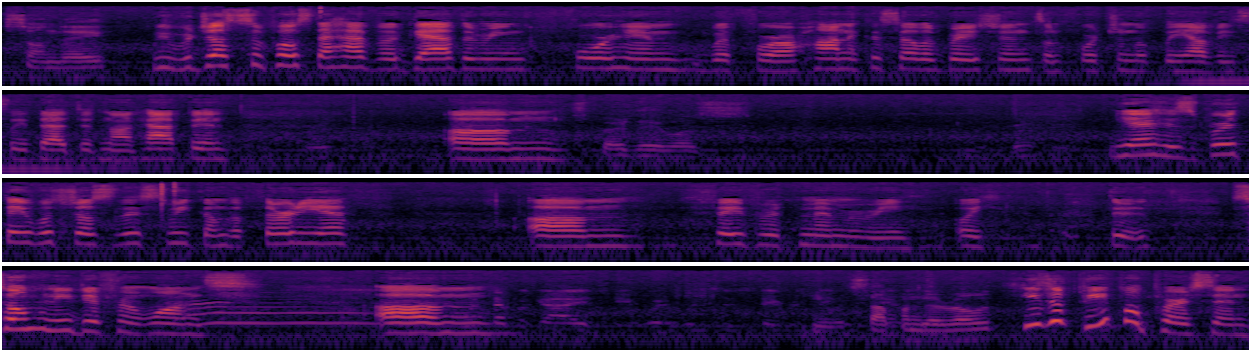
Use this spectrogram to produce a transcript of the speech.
Sunday. We were just supposed to have a gathering for him with, for our Hanukkah celebrations. Unfortunately, obviously, that did not happen. Um, His birthday was Yeah, his birthday was just this week on the 30th. Um, favorite memory. Oy, there, so many different ones. Um, What type of guy is he? What, what's his favorite he thing would stop on the road. he's a people person.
